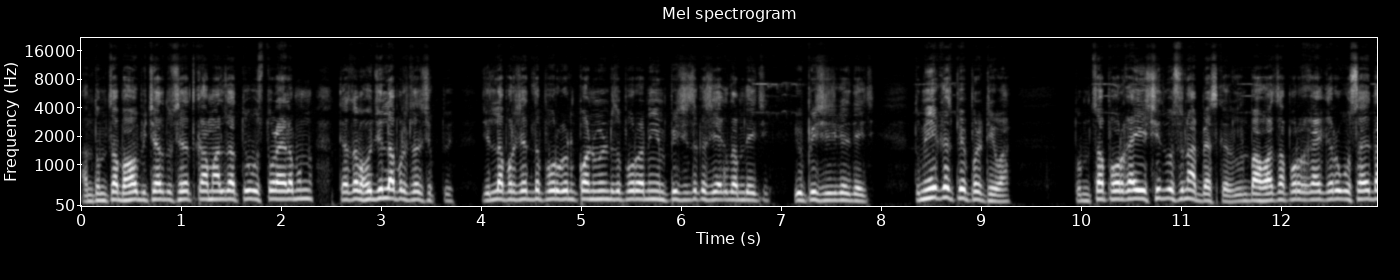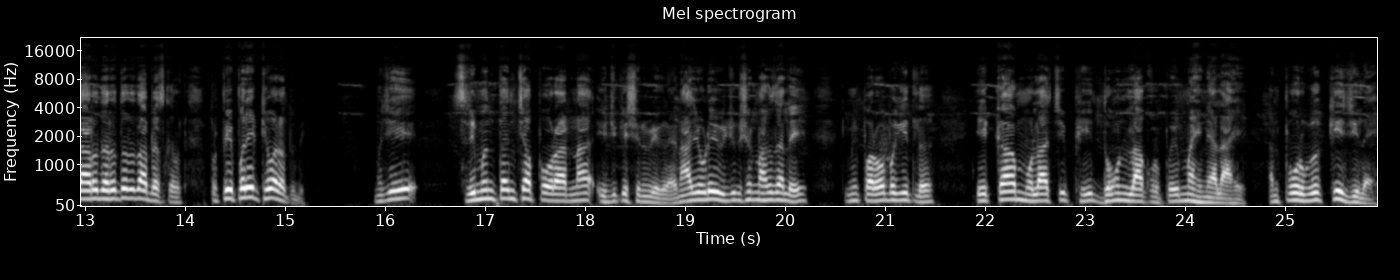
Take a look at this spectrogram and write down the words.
आणि तुमचा भाऊ बिचार दुसऱ्यात कामाला जातो उस्तोडायला म्हणून त्याचा भाऊ जिल्हा परिषदला आहे जिल्हा परिषदलं पोरगण कॉन्व्हेंटचं पोरं आणि एम पी सीचं कशी एक्झाम द्यायची? यू पी सीची कशी द्यायची? तुम्ही एकच पेपर ठेवा. तुमचा पोरगा एशीत बसून अभ्यास करेल. आणि भावाचा पोरगा काय करेल? उसाय दारं धरतच धरत अभ्यास करेल. पण पेपर एक ठेवा ना तुम्ही. म्हणजे श्रीमंतांच्या पोरांना एज्युकेशन वेगळं आहे. आणि आज एवढं एज्युकेशन महाग झालं आहे की मी परवा बघितलं एका मुलाची फी दोन लाख रुपये महिन्याला आहे. आणि पोरगं के जीला आहे.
